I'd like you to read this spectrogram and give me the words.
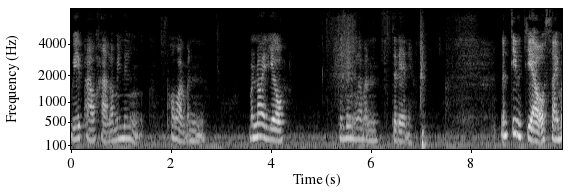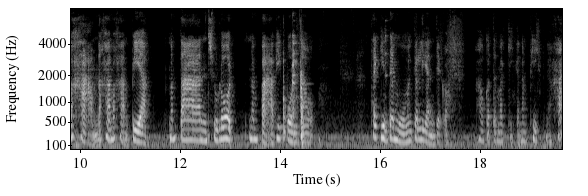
เวฟเอาค่ะ เราไม่นึ่ง เพราะว่ามัน มันน้อยเดียว จะนึ่งแล้วมันจะแดงเนี่ย น้ำจิ้มเจียวใส่มะขามนะคะ มะขามเปียก น้ำตาล ชูรส น้ำปลาพริกป่นเจ้า ถ้ากินแต่หมูมันก็เลี่ยนจะก่อนเราก็จะมากินกับน้ำพริกนะคะ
